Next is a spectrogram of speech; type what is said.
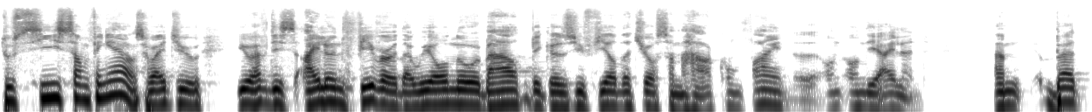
to see something else, right? You you have this island fever that we all know about because you feel that you're somehow confined uh, on on the island. Um, but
